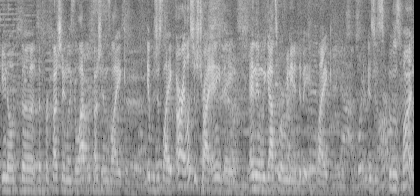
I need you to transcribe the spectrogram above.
you know, the the percussions, the live percussions, like it was just like, all right, let's just try anything, and then we got to where we needed to be. Like it's just it was fun.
